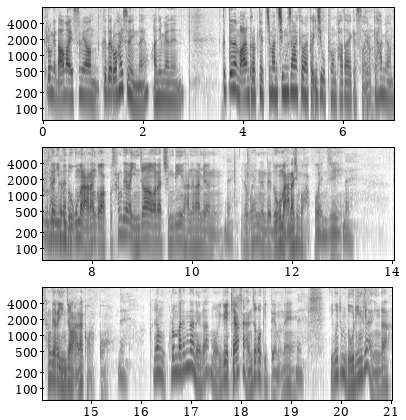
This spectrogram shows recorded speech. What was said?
그런 게 남아 있으면 그대로 할 수는 있나요? 아니면은 그때는 말은 그렇게 했지만 지금 생각해보니까 25%는 받아야겠어. 이렇게 하면 그냥 일단 이분 녹음을 안 한 것 같고 상대가 인정하거나 증빙이 가능하면 네, 이라고 했는데 녹음을 안 하신 것 같고 왠지. 네, 상대가 인정 안 할 것 같고. 네. 그냥 그런 말 했나 내가? 뭐 이게 계약서에 안 적었기 때문에. 네. 이건 좀 노린 게 아닌가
